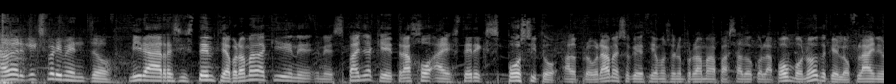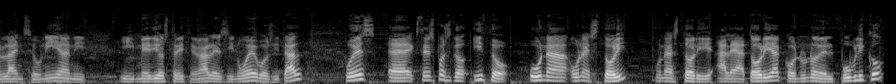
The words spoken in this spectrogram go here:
A ver, ¿qué experimento? Mira, Resistencia, programa de aquí en, España que trajo a Esther Expósito al programa, eso que decíamos en el programa pasado con la Pombo, ¿no? De que el offline y online se unían y, y medios tradicionales y nuevos y tal. Pues eh, Esther Expósito hizo una, una story, una story aleatoria con uno del público,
